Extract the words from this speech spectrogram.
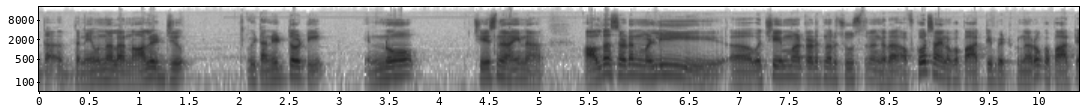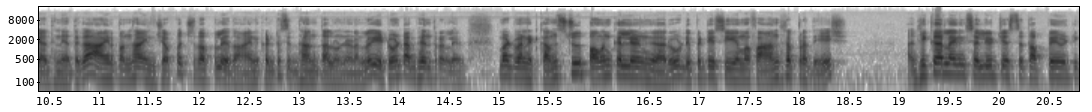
ద దాని ఏమన్నా నాలెడ్జ్ వీటన్నిటితోటి ఎన్నో చేసిన ఆయన ఆల్ ద సడన్ మళ్ళీ వచ్చి ఏం మాట్లాడుతున్నారో చూస్తున్నాం కదా. అఫ్ కోర్స్ ఆయన ఒక పార్టీ పెట్టుకున్నారు ఒక పార్టీ అధినేతగా. ఆయన పంద ఆయన చెప్పొచ్చు తప్పలేదు. ఆయనకంటూ సిద్ధాంతాలు ఉండడంలో ఎటువంటి అభ్యంతరం లేదు. But when it comes to Pavan Kalyan గారు డిప్యూటీ సీఎం ఆఫ్ ఆంధ్రప్రదేశ్ అధికారులు ఆయనకి సెల్యూట్ చేస్తే తప్పేమిటి?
